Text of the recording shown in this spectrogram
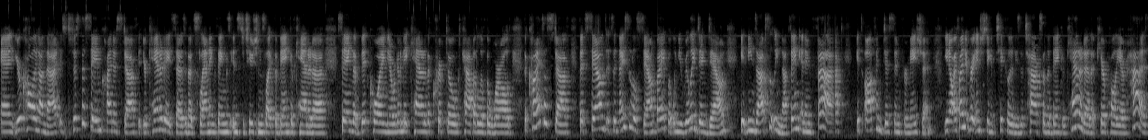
And you're calling on that. It's just the same kind of stuff that your candidate says about slamming things, institutions like the Bank of Canada Canada, saying that Bitcoin, you know, we're going to make Canada the crypto capital of the world. The kinds of stuff that sounds, it's a nice little soundbite, but when you really dig down, it means absolutely nothing. And in fact, it's often disinformation. You know, I find it very interesting, particularly these attacks on the Bank of Canada that Pierre Poilievre has,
